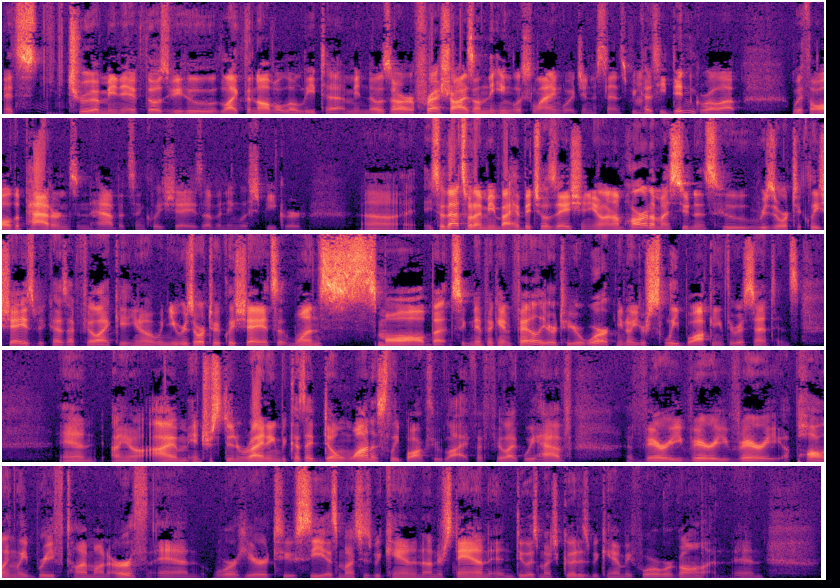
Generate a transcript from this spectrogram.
It's true. I mean, if those of you who like the novel Lolita, I mean, those are fresh eyes on the English language in a sense because he didn't grow up with all the patterns and habits and cliches of an English speaker. Uh, so that's what I mean by habitualization, you know. And I'm hard on my students who resort to cliches because I feel like you know when you resort to a cliche, it's one small but significant failure to your work. You know, you're sleepwalking through a sentence. And you know, I'm interested in writing because I don't want to sleepwalk through life. I feel like we have a very, very, very appallingly brief time on Earth, and we're here to see as much as we can and understand and do as much good as we can before we're gone. And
